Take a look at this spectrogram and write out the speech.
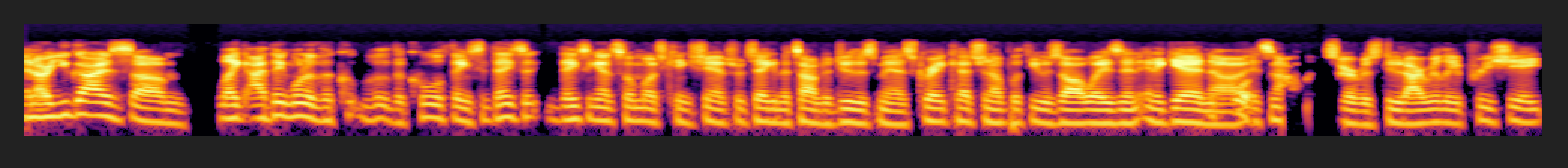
And are you guys um like I think one of the the cool things and thanks thanks again so much King Shampz for taking the time to do this man. It's great catching up with you as always. And and again, uh, it's not service, dude. I really appreciate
